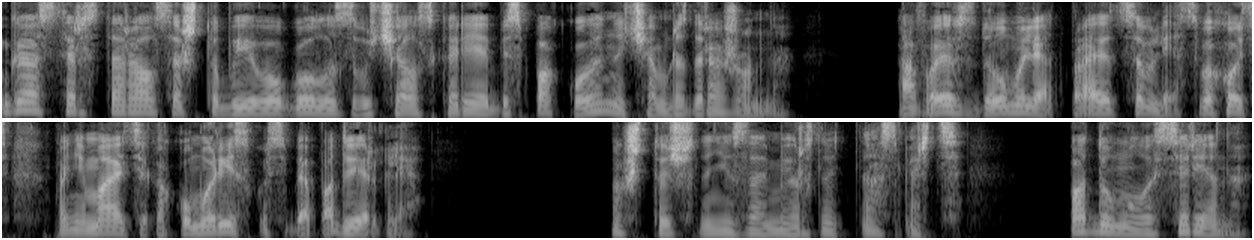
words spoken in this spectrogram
Гастер старался, чтобы его голос звучал скорее беспокойно, чем раздраженно. «А вы вздумали отправиться в лес. Вы хоть понимаете, какому риску себя подвергли?» «Уж точно не замерзнуть насмерть», — подумала Сирена.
